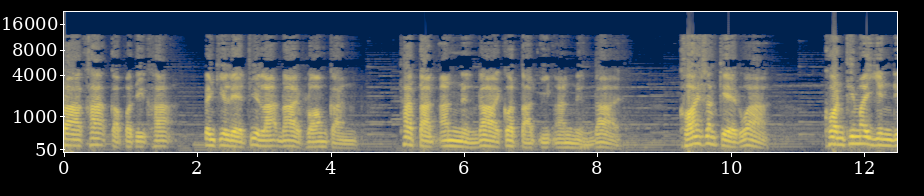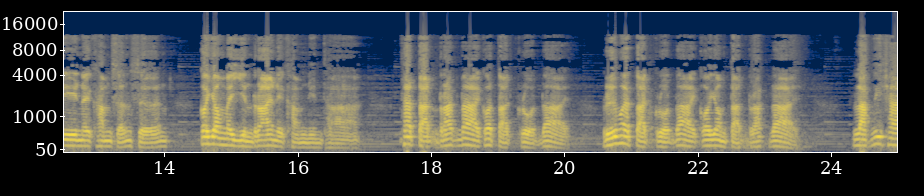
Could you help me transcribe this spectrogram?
ราคะกับปฏิฆะเป็นกิเลสที่ละได้พร้อมกัน ถ้าตัดอันหนึ่งได้ก็ตัดอีกอันหนึ่งได้ ขอให้สังเกตว่า คนที่ไม่ยินดีในคำสรรเสริญ ก็ย่อมไม่ยินร้ายในคำนินทา ถ้าตัดรักได้ก็ตัดโกรธได้ หรือเมื่อตัดโกรธได้ก็ย่อมตัดรักได้ หลักวิชา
